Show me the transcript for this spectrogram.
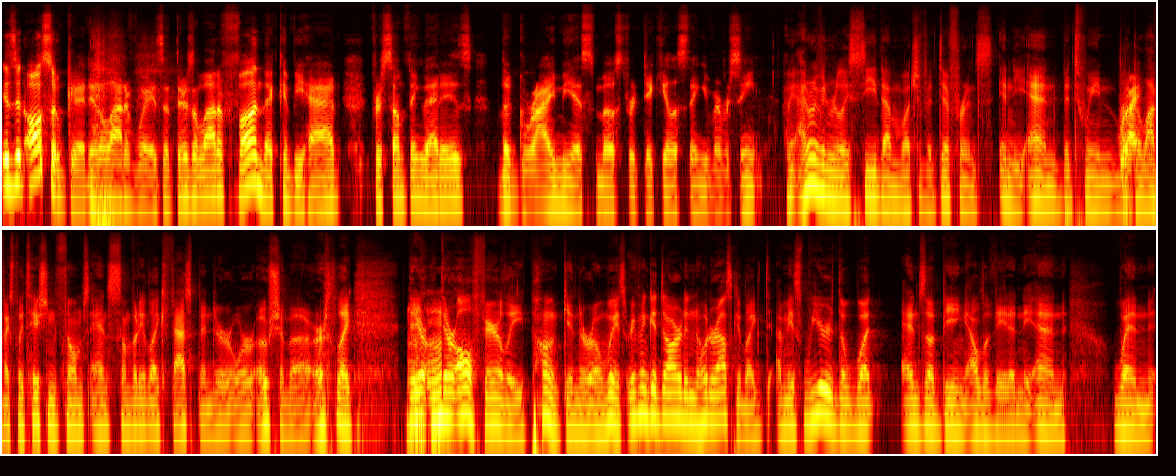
is it also good in a lot of ways that there's a lot of fun that can be had for something that is the grimiest most ridiculous thing you've ever seen I mean, I don't even really see that much of a difference in the end between like the live exploitation films and somebody like Fassbinder or Oshima or like they're Mhm. they're all fairly punk in their own ways, or even Godard and Jodorowsky. Like, I mean, it's weird the what ends up being elevated in the end when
